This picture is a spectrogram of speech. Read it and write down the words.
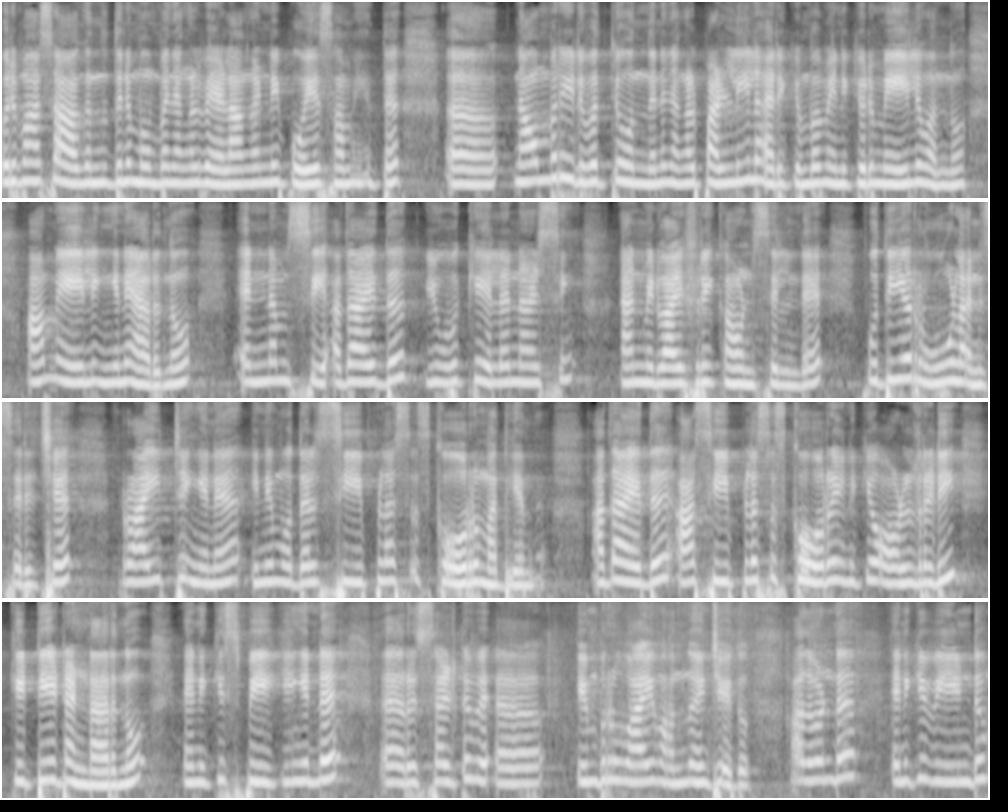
ഒരു മാസം ആകുന്നതിന് മുമ്പ് ഞങ്ങൾ വേളാങ്കണ്ണി പോയ സമയത്ത് നവംബർ ഇരുപത്തി ഒന്നിന് ഞങ്ങൾ പള്ളിയിലായിരിക്കുമ്പം എനിക്കൊരു മെയിൽ വന്നു. ആ മെയിൽ ഇങ്ങനെയായിരുന്നു. എൻ എം സി അതായത് U K L nursing and midwifery കൗൺസിലിന്റെ പുതിയ റൂൾ അനുസരിച്ച് റൈറ്റിങ്ങിന് ഇനി മുതൽ സി പ്ലസ് സ്കോർ മതിയെന്ന്. അതായത് ആ സി പ്ലസ് സ്കോർ എനിക്ക് ഓൾറെഡി കിട്ടിയിട്ടുണ്ടായിരുന്നു. എനിക്ക് സ്പീക്കിങ്ങിന്റെ റിസൾട്ട് ഇമ്പ്രൂവായി വന്നുകയും ചെയ്തു. അതുകൊണ്ട് എനിക്ക് വീണ്ടും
